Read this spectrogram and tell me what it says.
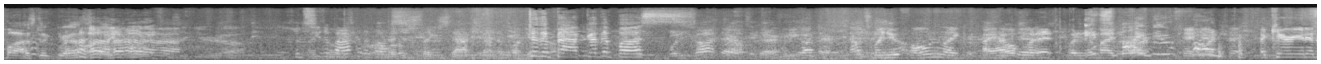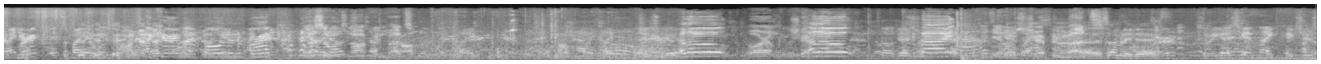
plastic wrap. Let's see the back of the bus. Just like in a. To the back of the bus. What do you got there? What do you got there? It's my new phone. Like I have Oh, to. put it, put it in It's my my drawer. new Okay, phone. here. I carry it in a My new- brick. It's my. I carry my phone in a brick. Yeah, someone's knocking butts. Hello. Or I'm tripping. Hello. good. Goodbye. Maybe I'm just tripping Uh, somebody did. So you guys getting like pictures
